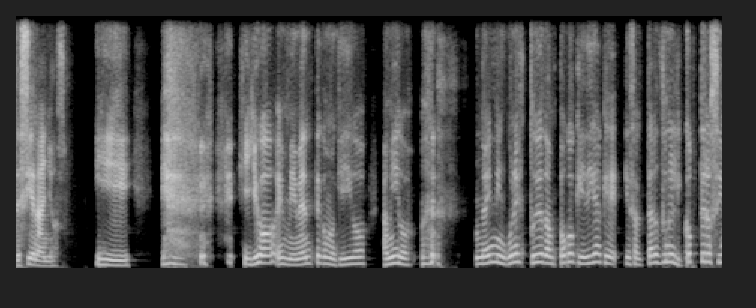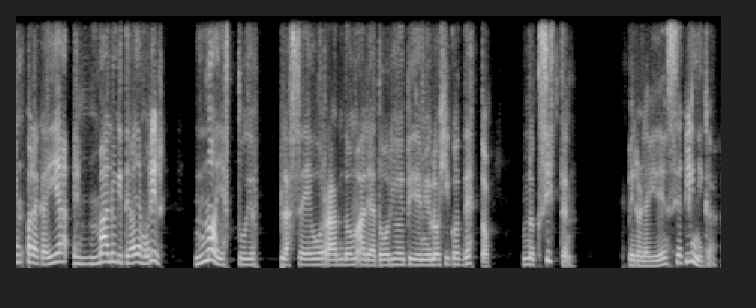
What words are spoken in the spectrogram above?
de 100 años. Y, yo en mi mente como que digo, amigo, no hay ningún estudio tampoco que diga que, que, saltar de un helicóptero sin paracaídas es malo y que te vaya a morir. No hay estudios placebo, random, aleatorio, epidemiológicos de esto. No existen. Pero la evidencia clínica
